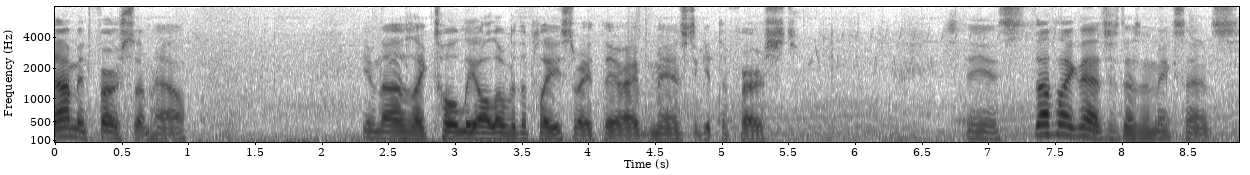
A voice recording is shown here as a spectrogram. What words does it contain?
Now I'm in first somehow. Even though I was like totally all over the place right there, I managed to get to first. See, stuff like that just doesn't make sense.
